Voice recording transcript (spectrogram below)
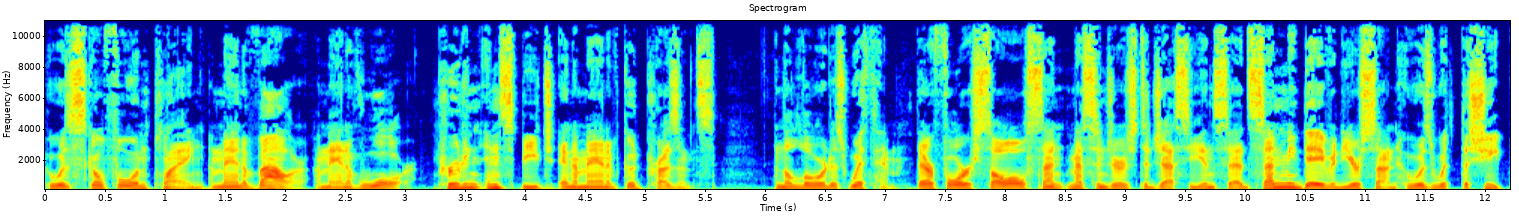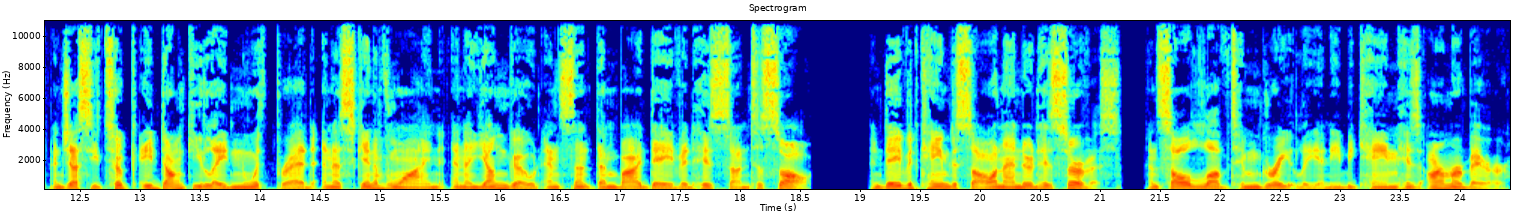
who was skilful in playing, a man of valor, a man of war, prudent in speech, and a man of good presence. And the Lord is with him. Therefore Saul sent messengers to Jesse and said, Send me David your son, who was with the sheep. And Jesse took a donkey laden with bread, and a skin of wine, and a young goat, and sent them by David his son to Saul. And David came to Saul and entered his service. And Saul loved him greatly, and he became his armor bearer.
